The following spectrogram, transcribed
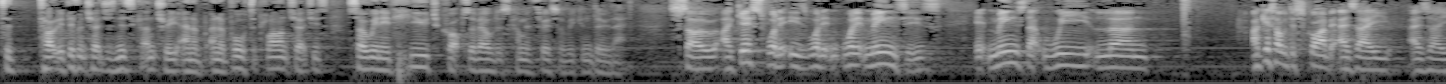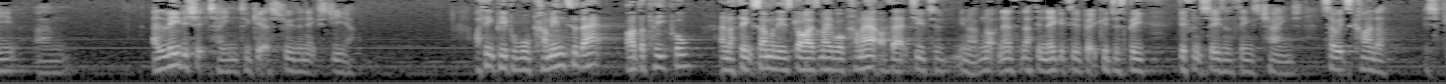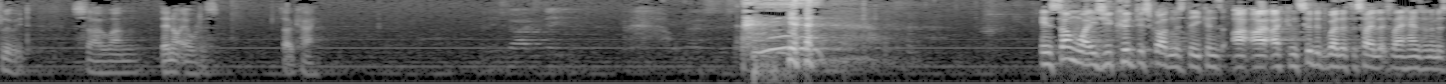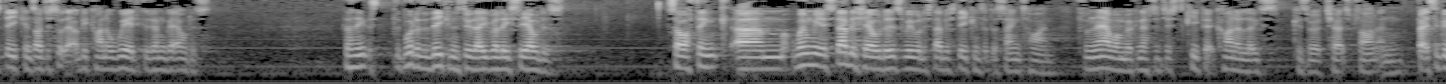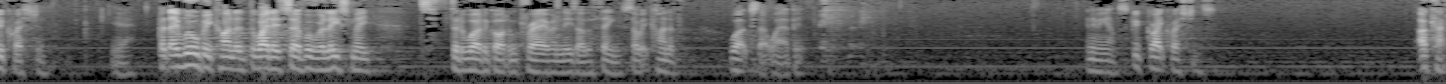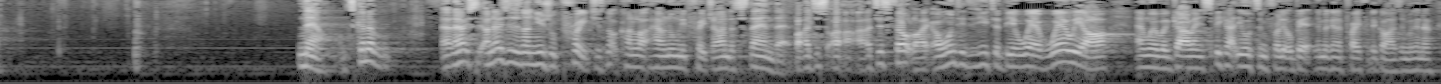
to totally different churches in this country and, and abroad to plant churches. So we need huge crops of elders coming through so we can do that. So I guess what it is, what it, what it means is, it means that we learn. I guess I would describe it as a as a um, a leadership team to get us through the next year. I think people will come into that, other people, and I think some of these guys may well come out of that due to, you know, not, nothing negative, but it could just be different seasons, things change. So it's kind of, it's fluid. So um, they're not elders. It's okay. In some ways, you could describe them as deacons. I, I, I, considered whether to say let's lay hands on them as deacons. I just thought that would be kind of weird because we haven't got elders. I think what do the deacons do? They release the elders. So I think um, when we establish elders, we will establish deacons at the same time. From now on, we're going to have to just keep it kind of loose because we're a church plant. And but it's a good question. Yeah, but they will be kind of the way they serve will release me to the Word of God and prayer and these other things. So it kind of works that way a bit. Anything else? Good, great questions. Okay. Now, it's going to I know, this is an unusual preach. It's not kind of like how I normally preach. I understand that. But I just, I, I, just felt like I wanted you to be aware of where we are and where we're going. Speak about the autumn for a little bit. Then we're going to pray for the guys and we're going to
